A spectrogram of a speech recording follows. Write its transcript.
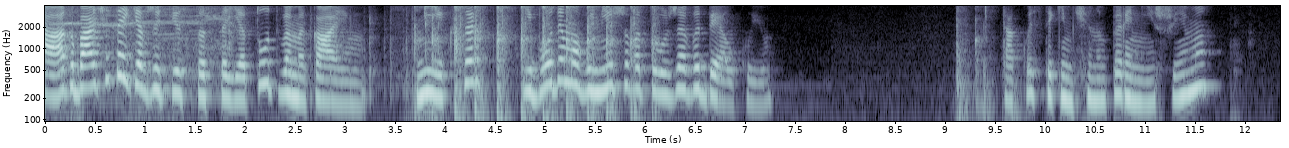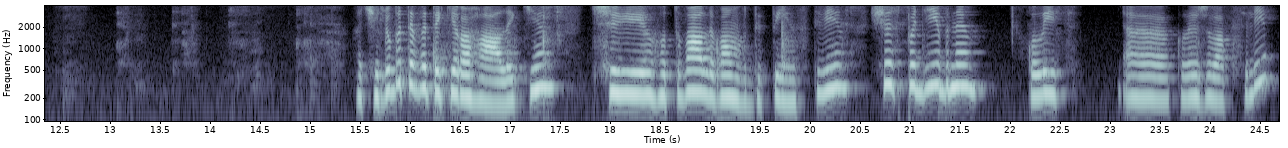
Так, бачите, яке вже тісто стає? Тут вимикаємо міксер і будемо вимішувати вже виделкою. Так, ось таким чином перемішуємо. А чи любите ви такі рогалики? Чи готували вам в дитинстві щось подібне? Колись, е, коли жила в селі,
